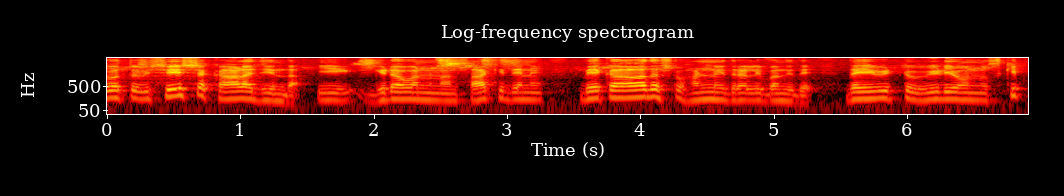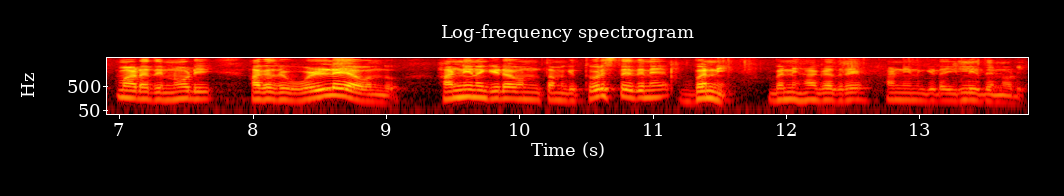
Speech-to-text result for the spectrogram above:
ಇವತ್ತು ವಿಶೇಷ ಕಾಳಜಿಯಿಂದ ಈ ಗಿಡವನ್ನು ನಾನು ಸಾಕಿದ್ದೇನೆ. ಬೇಕಾದಷ್ಟು ಹಣ್ಣು ಇದರಲ್ಲಿ ಬಂದಿದೆ. ದಯವಿಟ್ಟು ವಿಡಿಯೋವನ್ನು ಸ್ಕಿಪ್ ಮಾಡದೆ ನೋಡಿ. ಹಾಗಾದರೆ ಒಳ್ಳೆಯ ಒಂದು ಹಣ್ಣಿನ ಗಿಡವನ್ನು ತಮಗೆ ತೋರಿಸ್ತಾ ಇದ್ದೇನೆ. ಬನ್ನಿ ಬನ್ನಿ ಹಾಗಾದರೆ ಹಣ್ಣಿನ ಗಿಡ ಇಲ್ಲಿದೆ ನೋಡಿ.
